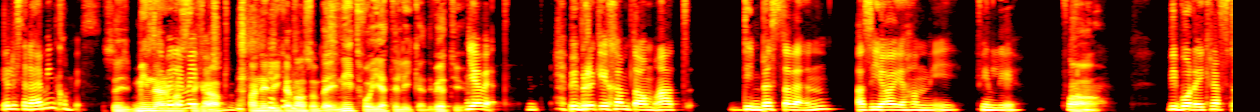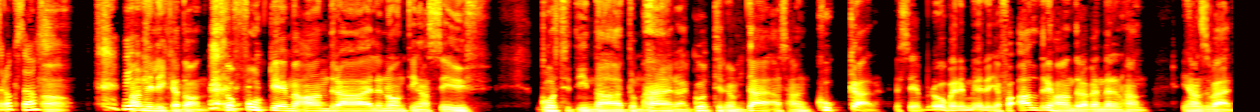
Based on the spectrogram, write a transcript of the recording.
Jag vill säga det här är min kompis. Så min närmaste grabb, han är likadan som dig. Ni två är jättelika, det vet du ju. Jag vet. Vi brukar skämta om att din bästa vän, alltså jag är han i kvinnlig form. Ja, Vi båda är kräftor också. Han är likadan. Så fort det är med andra eller någonting, han säger uff. Gå till dina, de här, gå till de där. Alltså han kokar. Jag säger bro, vad är det med dig? Jag får aldrig ha andra vänner än han i hans värld.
